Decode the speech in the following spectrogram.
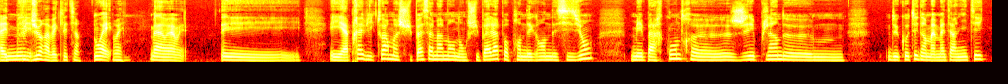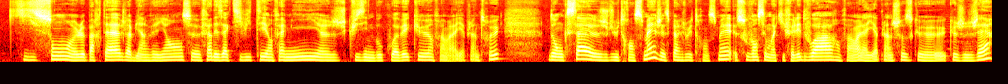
À être Mais- plus dur avec les tiens. Ouais. Ouais. Bah ouais, ouais. Et, après, Victoire, moi, je suis pas sa maman, donc je suis pas là pour prendre des grandes décisions. Mais par contre, euh, j'ai plein de, de côtés dans ma maternité qui sont euh, le partage, la bienveillance, euh, faire des activités en famille. Je cuisine beaucoup avec eux. Enfin, voilà, il y a plein de trucs. Donc ça, je lui transmets. J'espère que je lui transmets. Souvent, c'est moi qui fais les devoirs. Enfin, voilà, il y a plein de choses que, que je gère.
